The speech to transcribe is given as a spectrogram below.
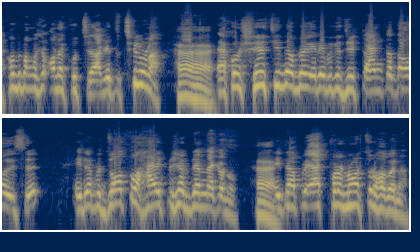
এখন তো বাংলাদেশে অনেক হচ্ছে আগে তো ছিল না। হ্যাঁ হ্যাঁ। এখন সেই চিন্তা আপনার এটার ভিতরে যে ট্যাঙ্কটা দেওয়া হয়েছে এটা আপনি যত হাই প্রেশার দেন না কেন হ্যাঁ। এটা আপনি এক ফোটা নড়চড় হবে না।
